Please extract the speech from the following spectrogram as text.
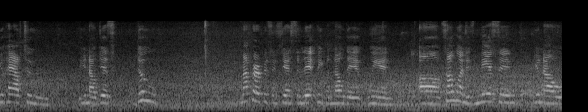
you have to, you know, just do my purpose is just to let people know that when um, someone is missing, you know,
